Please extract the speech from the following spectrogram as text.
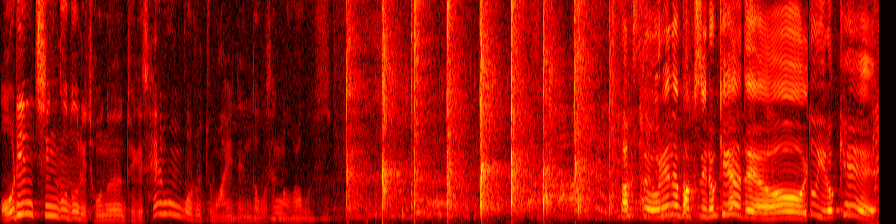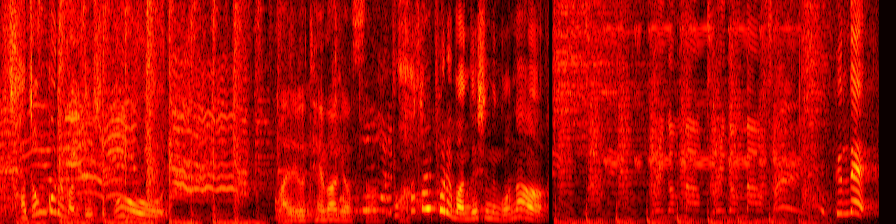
어린 친구들이 저는 되게 새로운 거를 좀 많이 낸다고 생각을 하고 있어요 박수 우리는 박수 이렇게 해야 돼요. 또 이렇게 자전거를 만드시고. 아 이거 대박이었어. 또 화살표를 만드시는 거나. 근데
